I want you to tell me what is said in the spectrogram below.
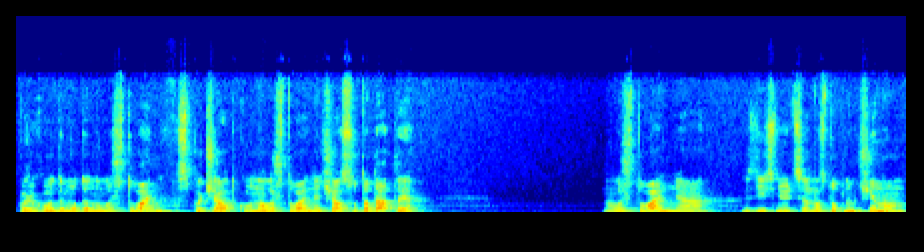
переходимо до налаштувань. Спочатку налаштування часу та дати. Налаштування здійснюється наступним чином.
